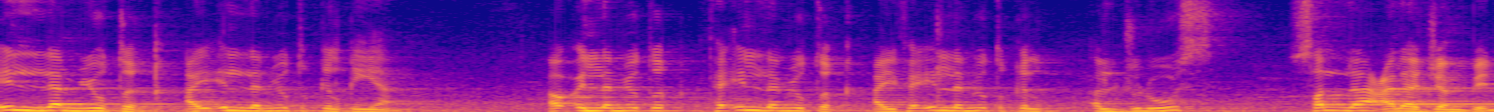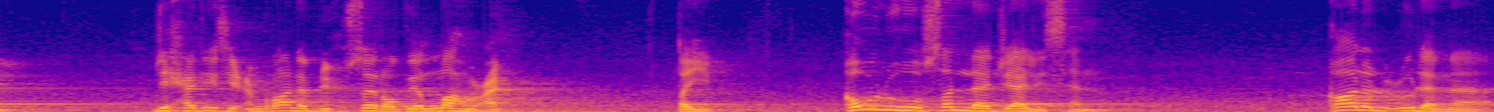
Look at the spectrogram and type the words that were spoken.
إن لم يطق أي إن لم يطق القيام أو إن لم يطق فإن لم يطق أي فإن لم يطق الجلوس صلى على جنب. لحديث عمران بن حسين رضي الله عنه. طيب قوله صلى جالسا. قال العلماء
